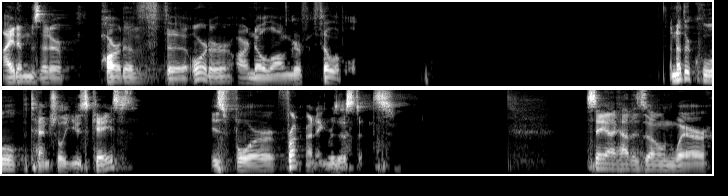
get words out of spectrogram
items that are part of the order are no longer fulfillable. Another cool potential use case is for front running resistance. Say I have a zone where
